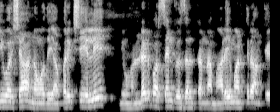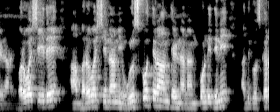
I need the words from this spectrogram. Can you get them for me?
ಈ ವರ್ಷ ನವೋದಯ ಪರೀಕ್ಷೆಯಲ್ಲಿ ನೀವು ಹಂಡ್ರೆಡ್ ಪರ್ಸೆಂಟ್ ರಿಸಲ್ಟ್ ಅನ್ನ ಮಾಡೇ ಮಾಡ್ತೀರಾ ಅಂತೇಳಿ ನನಗೆ ಭರವಸೆ ಇದೆ. ಆ ಭರವಸೆನ ನೀವು ಉಳಿಸ್ಕೋತೀರಾ ಅಂತೇಳಿ ನಾನು ಅನ್ಕೊಂಡಿದ್ದೀನಿ. ಅದಕ್ಕೋಸ್ಕರ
